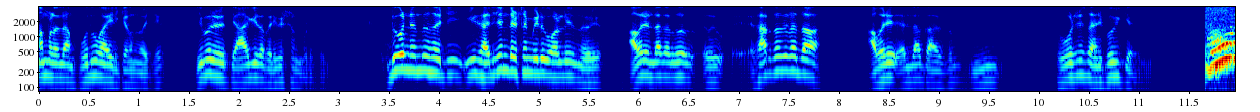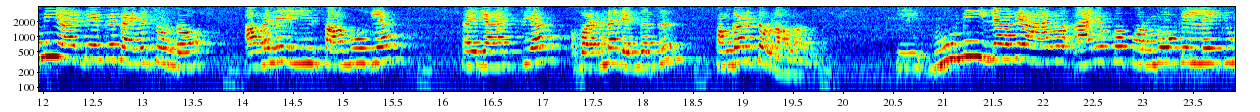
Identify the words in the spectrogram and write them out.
നമ്മളെല്ലാം പൊതുവായിരിക്കണം എന്ന് വെച്ച് ഇവനൊരു ത്യാഗിയുടെ പരിവേഷം കൊടുത്തു. ഇതുകൊണ്ട് എന്ത് പറ്റി? ഈ ഹരിജൻ ലക്ഷം വീട് കോളനിയിൽ നിന്നവർ അവരെല്ലാ കാലത്തും യഥാർത്ഥത്തിൽ എന്താ? അവർ എല്ലാ കാലത്തും ഈ സോഷ്യലിസ്റ്റ് അനുഭവിക്കായിരുന്നു. ഭൂമി ആരുടെയൊക്കെ കൈവശമുണ്ടോ അവനെ ഈ സാമൂഹ്യ രാഷ്ട്രീയ ഭരണ രംഗത്ത് പങ്കാളിത്തമുള്ള ആളാണ്. ഈ ഭൂമി ഇല്ലാതെ ആരോ ആരൊക്കെ പുറമ്പോക്കലിലേക്കും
